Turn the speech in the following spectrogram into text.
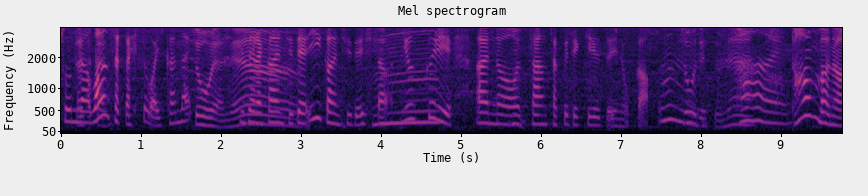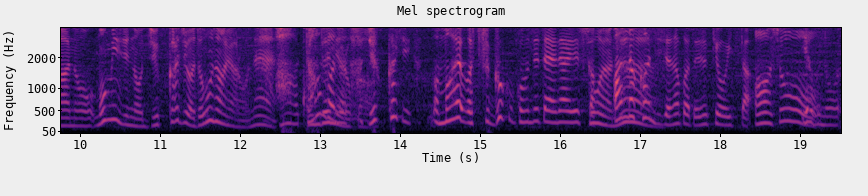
そんなわんさかしてはいかない。そうやね。みたいな感じでいい感じでした。ゆっくりあの、散策できるというのか、そうですよね。はい。丹波のあのもみじの十箇条はどうなんやろうね、はあ、丹波の十箇条前はすごく混んでたやないですか、ね、あんな感じじゃなかったです今日行った。あそう。藪の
